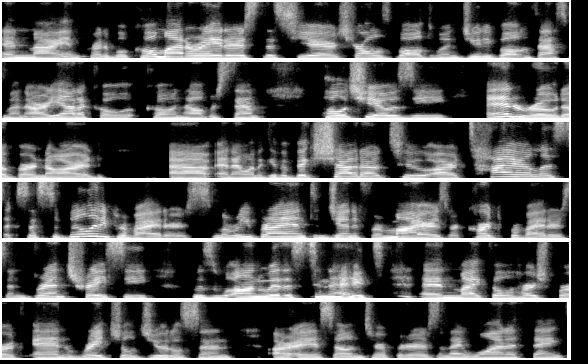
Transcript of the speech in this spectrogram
and my incredible co-moderators this year, Charles Baldwin, Judy Bolton Fasman, Ariana Co- Cohen Halberstam, Paul Chiozzi, and Rhoda Bernard. Uh, and I want to give a big shout out to our tireless accessibility providers, Marie Bryant and Jennifer Myers, our CART providers, and Brent Tracy, who's on with us tonight, and Michael Hirschberg and Rachel Judelson, our ASL interpreters. And I want to thank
